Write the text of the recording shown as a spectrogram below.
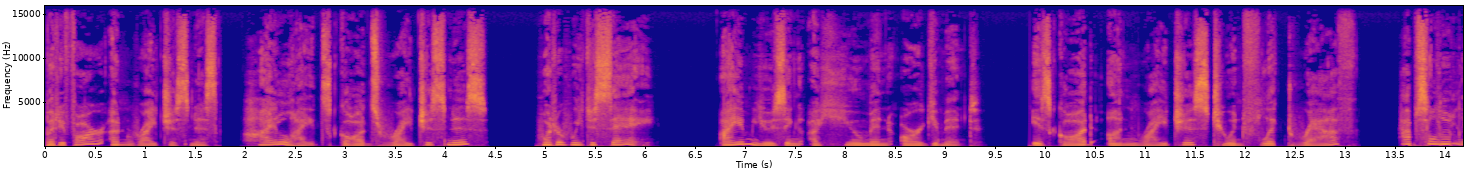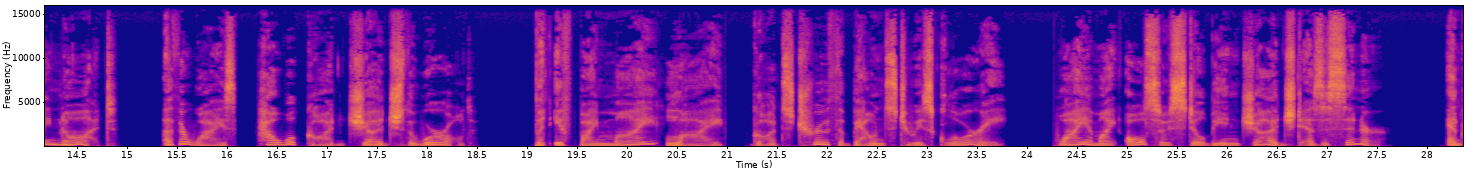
But if our unrighteousness highlights God's righteousness, what are we to say? I am using a human argument. Is God unrighteous to inflict wrath? Absolutely not. Otherwise, how will God judge the world? But if by my lie God's truth abounds to his glory, why am I also still being judged as a sinner? And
